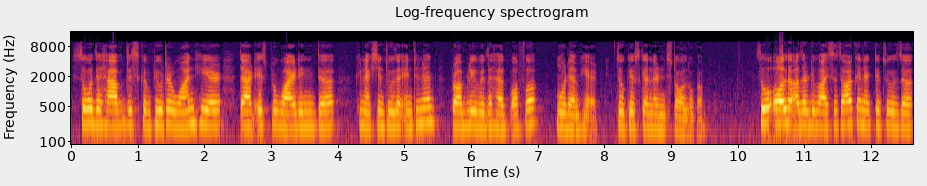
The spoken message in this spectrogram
so they have this computer one here that is providing the connection to the internet, probably with the help of a modem here, जो कि उसके अंदर install होगा. So all the other devices are connected to the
